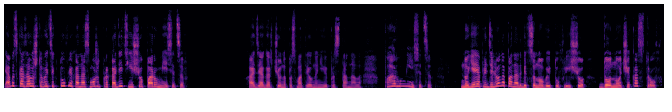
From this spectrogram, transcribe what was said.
Я бы сказала, что в этих туфлях она сможет проходить еще пару месяцев». Хадя огорченно посмотрел на нее и простонала. «Пару месяцев. Но ей определенно понадобятся новые туфли еще до ночи костров»,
